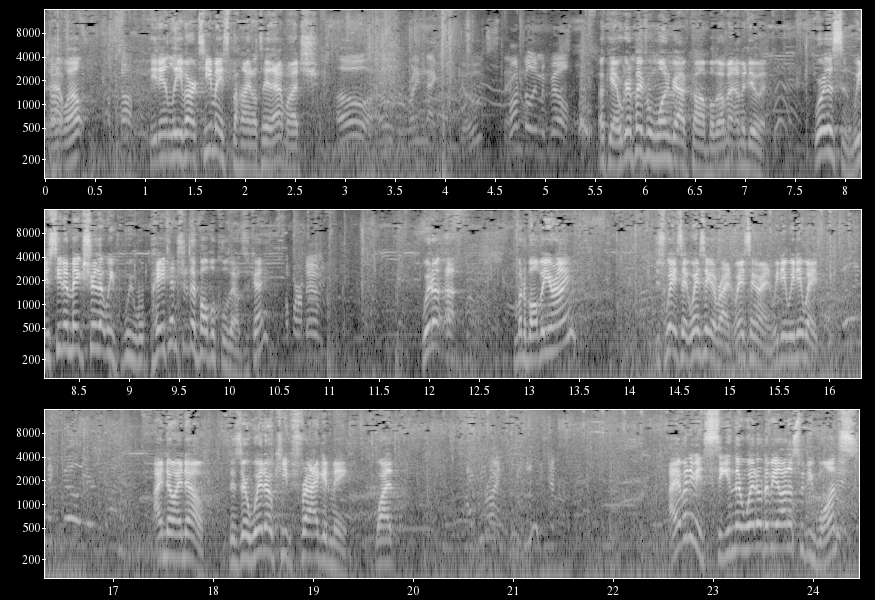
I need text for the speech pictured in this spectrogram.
Up Uh, well, Up top. he didn't leave our teammates behind. I'll tell you that much. Oh, oh, they're running that goats thing. Run, Billy McBill. Okay, we're gonna play for one grab combo. but I'm, I'm gonna do it. We're listen. We just need to make sure that we we will pay attention to the bubble cooldowns. Okay. Up. We don't. Uh, I'm gonna bubble you, Rein. Just wait a second. Wait a second, Rein. Wait a second, Rein. We need. We need to wait. Billy McBill, you're one. I know. I know. Because their widow keeps fragging me. Why? I Rein. I haven't even seen their widow to be honest with you once.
